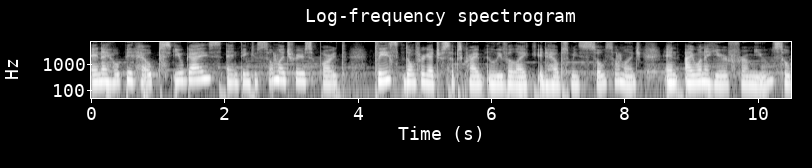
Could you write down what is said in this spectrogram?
And I hope it helps you guys. And thank you so much for your support. Please don't forget to subscribe and leave a like. It helps me so, so much. And I want to hear from you. So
